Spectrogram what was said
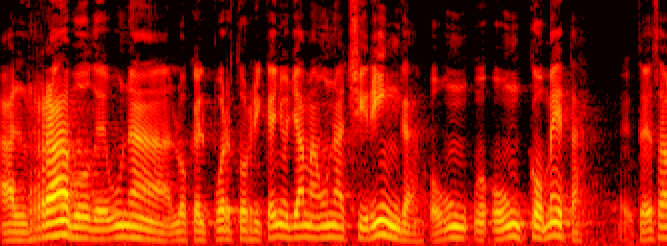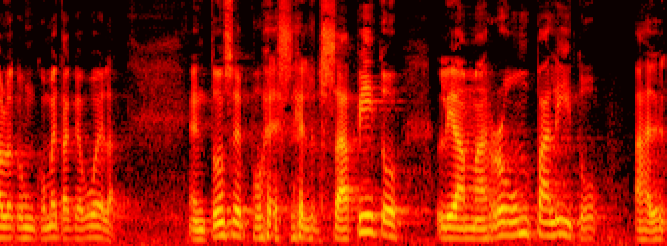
al rabo de una, lo que el puertorriqueño llama una chiringa o un, o- un cometa. Ustedes saben lo que es un cometa que vuela. Entonces, pues el sapito le amarró un palito al,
